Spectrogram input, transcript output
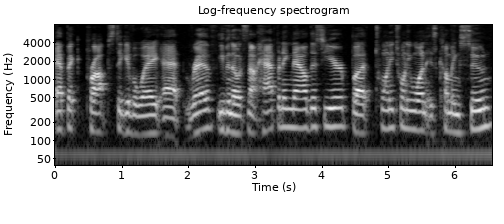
epic props to give away at Rev, even though it's not happening now this year, but 2021 is coming soon.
